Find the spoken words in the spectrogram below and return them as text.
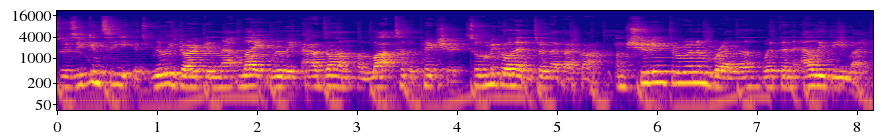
So as you can see, it's really dark and that light really adds on a lot to the picture. So let me go ahead and turn that back on. I'm shooting through an umbrella with an LED light.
